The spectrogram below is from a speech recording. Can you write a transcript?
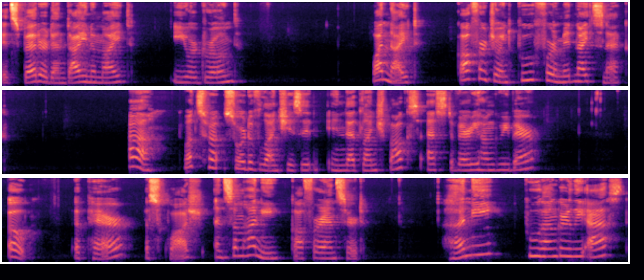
it's better than dynamite, Eeyore droned. One night, Gopher joined Pooh for a midnight snack. Ah, what sort of lunch is it in that lunchbox? asked the very hungry bear. Oh, a pear, a squash, and some honey, Gopher answered. Honey? Pooh hungrily asked.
